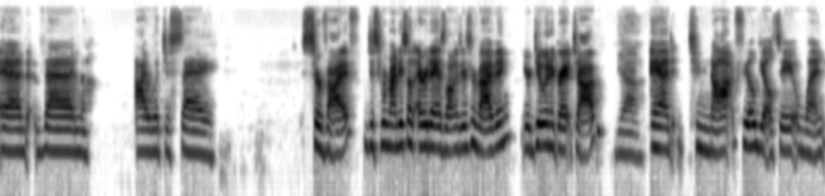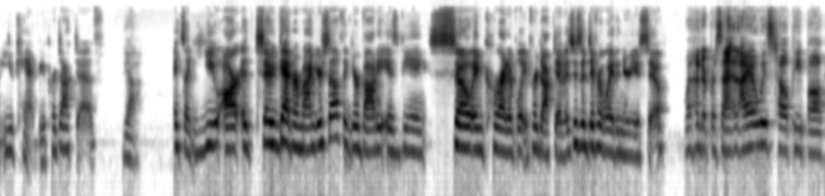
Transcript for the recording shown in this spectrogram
And then I would just say survive. Just remind yourself every day as long as you're surviving, you're doing a great job. Yeah. And to not feel guilty when you can't be productive. Yeah it's like you are so again remind yourself that your body is being so incredibly productive. It's just a different way than you're used to. 100% and i always tell people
